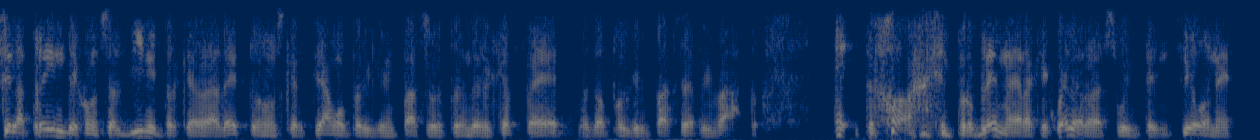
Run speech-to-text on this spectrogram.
se la prende con Salvini perché aveva detto non scherziamo per il Green Pass per prendere il caffè, e dopo il Green Pass è arrivato. Eh, però il problema era che quella era la sua intenzione.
